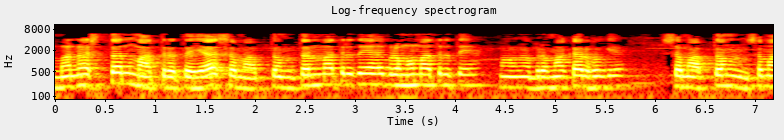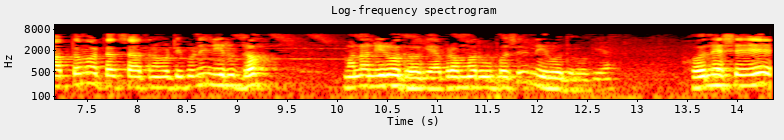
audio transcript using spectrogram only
मनस्तन मात्रतया समाप्तम। तन मात्रतया है, ब्रह्म मात्रतया। ब्रह्माकार हो गया। समाप्तम समाप्तम, अर्थात सात नंबर टिप्पणी, निरुद्धम। मन निरोध हो गया, ब्रह्म रूप से निरोध हो गया। होने से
